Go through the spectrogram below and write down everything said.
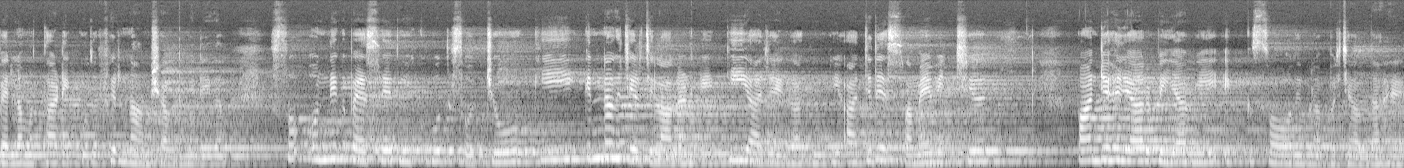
ਪਹਿਲਾਂ ਮੱਥਾ ਟੇਕੋ ਤਾਂ ਫਿਰ ਨਾਮ ਸ਼ਬਦ ਮਿਲੇਗਾ। ਸੋ ਉਨੇ ਕੁ ਪੈਸੇ ਤੁਸੀਂ ਖੁਦ ਸੋਚੋ ਕਿ ਕਿੰਨਾ ਕੁ ਚਿਰ ਚਲਾ ਲੈਣਗੇ, ਕੀ ਆ ਜਾਏਗਾ? ਕਿਉਂਕਿ ਅੱਜ ਦੇ ਸਮੇਂ ਵਿੱਚ 5000 ਰੁਪਈਆ ਵੀ 100 ਦੇ ਬਰਾਬਰ ਚੱਲਦਾ ਹੈ।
